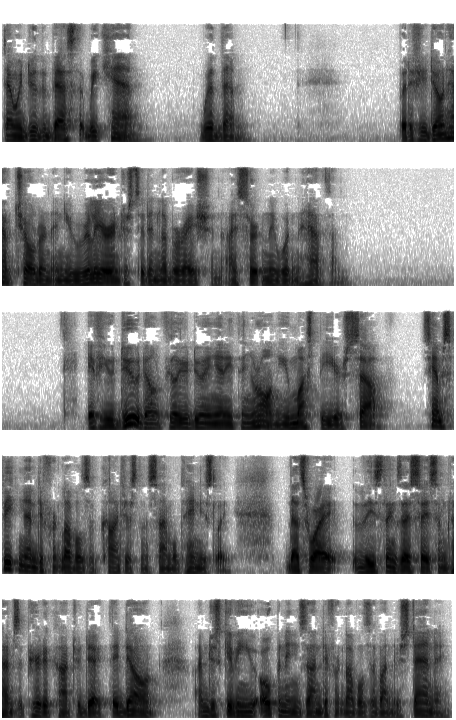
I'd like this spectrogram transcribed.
then we do the best that we can with them. But if you don't have children and you really are interested in liberation, I certainly wouldn't have them. If you do, don't feel you're doing anything wrong. You must be yourself. See, I'm speaking on different levels of consciousness simultaneously. That's why these things I say sometimes appear to contradict. They don't. I'm just giving you openings on different levels of understanding.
